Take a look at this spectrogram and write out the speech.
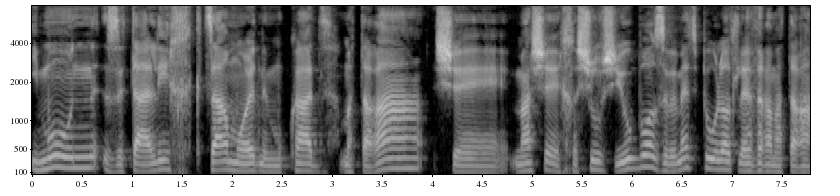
אימון זה תהליך קצר מועד ממוקד מטרה שמה שחשוב שיהיו בו זה באמת פעולות לעבר המטרה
